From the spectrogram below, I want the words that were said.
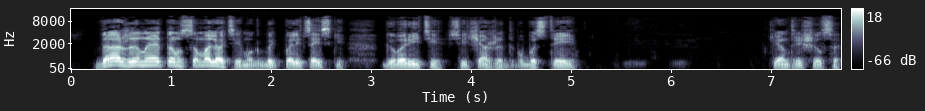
— Даже на этом самолете могут быть полицейские. Говорите, сейчас же, да побыстрее. Кент решился.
